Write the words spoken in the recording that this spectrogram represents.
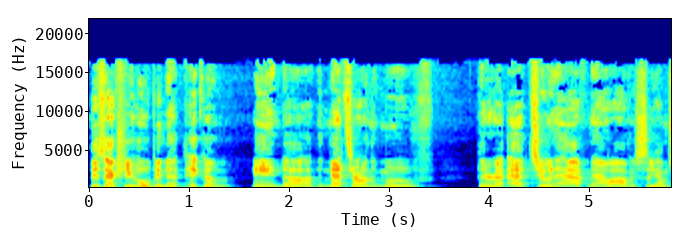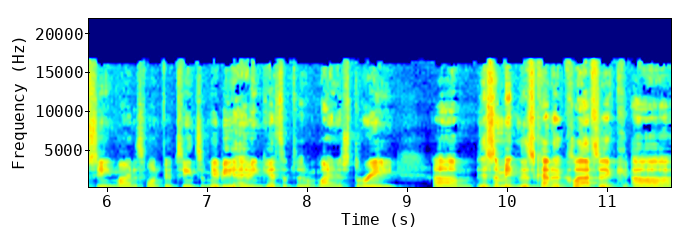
this actually opened at Pick'em, and uh, the Nets are on the move. They're at two and a half now. Obviously, I'm seeing minus one fifteen, so maybe it even gets up to minus three. Um, this I mean this is kind of a classic. Uh,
